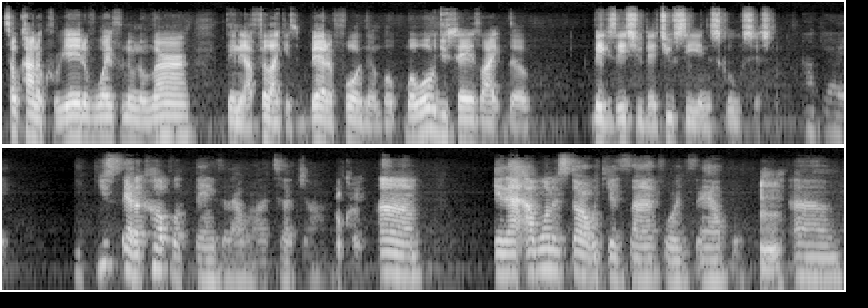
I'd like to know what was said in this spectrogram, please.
some kind of creative way for them to learn, then I feel like it's better for them. But but what would you say is like the biggest issue that you see in the school system? Okay. You said a couple of things that I want to touch on. Okay. Um, and I, I want to start with your son, for example. Mhm. Um,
